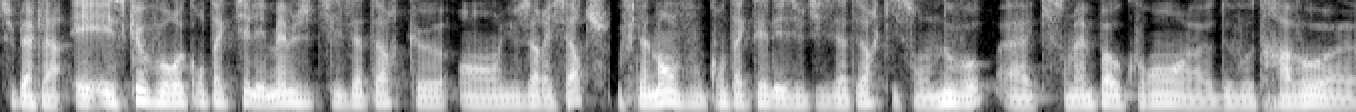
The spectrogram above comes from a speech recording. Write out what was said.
Super clair. Et est-ce que vous recontactiez les mêmes utilisateurs qu'en user research ou finalement vous contactez des utilisateurs qui sont nouveaux, euh, qui sont même pas au courant euh, de vos travaux euh,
